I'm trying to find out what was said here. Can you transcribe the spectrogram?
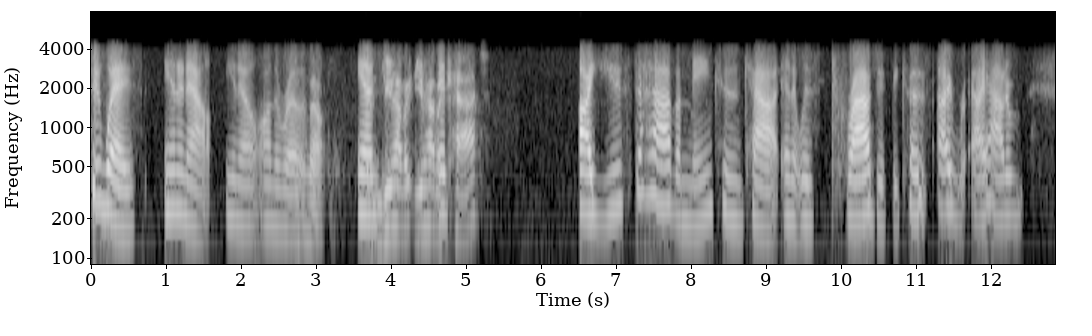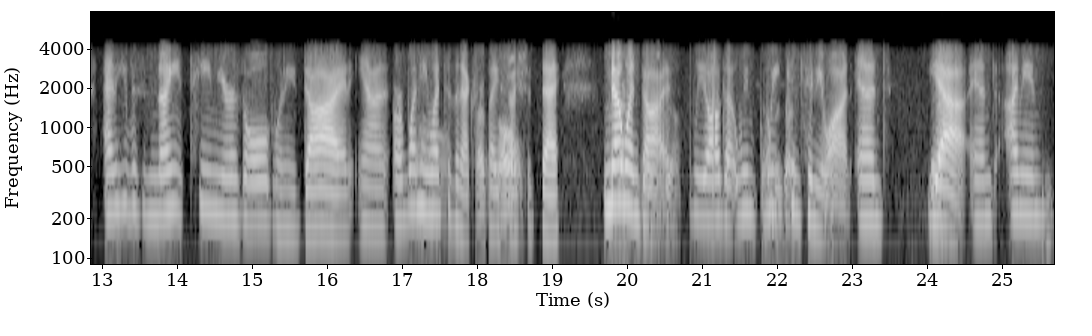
two ways in and out, you know, on the road. No. And and do you have a you have a cat? I used to have a Maine Coon cat, and it was tragic because I I had him, and he was 19 years old when he died, and or when he went Oh, to the next place, old. I should say. The No one place, dies. yeah. We all go. We we continue on, and Yeah. yeah. and I mean,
